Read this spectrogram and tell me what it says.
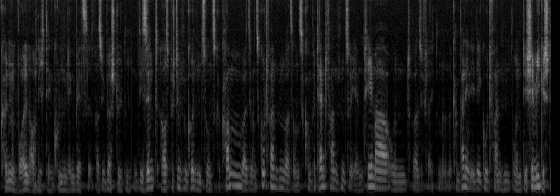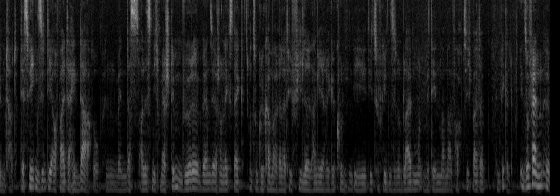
können und wollen auch nicht den Kunden irgendwie jetzt etwas überstülpen. Die sind aus bestimmten Gründen zu uns gekommen, weil sie uns gut fanden, weil sie uns kompetent fanden zu ihrem Thema und weil sie vielleicht eine Kampagnenidee gut fanden und die Chemie gestimmt hat deswegen sind die auch weiterhin da. So, wenn, wenn das alles nicht mehr stimmen würde, wären sie ja schon längst weg. Und zum Glück haben wir relativ viele langjährige Kunden, die, die zufrieden sind und bleiben und mit denen man einfach sich weiterentwickelt. Insofern äh,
